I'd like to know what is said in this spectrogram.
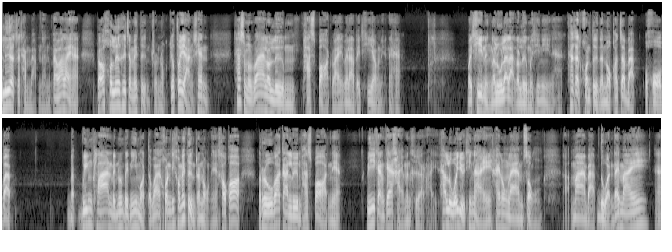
เลือกจะทำแบบนั้น แปลว่าอะไรฮะแปลว่าเขาเลือกที่จะไม่ตื่นตระหนก ยกตัวอย่างเช่น ถ้าสมมติว่าเราลืมพาสปอร์ตไว้เวลาไปเที่ยวเนี่ยนะฮะไว้ที่หนึ่งเรารู้แล้วละเราลืมไว้ที่นี่นะฮะถ้าเกิดคนตื่นตระหนกก็จะแบบโอ้โหแบบ แบบวิ่งพล่านไปนู่นไปนี่หมด แต่ว่าคนที่เขาไม่ตื่นตระหนกเนี่ยเขาก็รู้ว่าการลืมพาสปอร์ตเนี่ย วิธีการแก้ไขมันคืออะไร ถ้ารู้ว่าอยู่ที่ไหนให้โรงแรมส่งมาแบบด่วนได้ไหมอ่า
